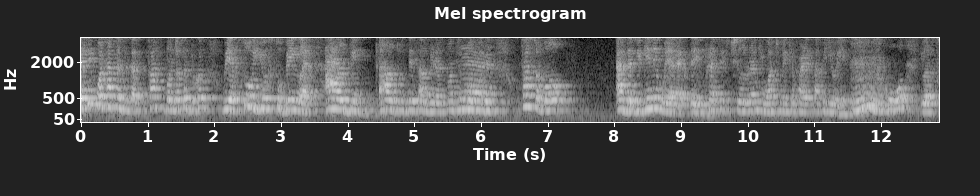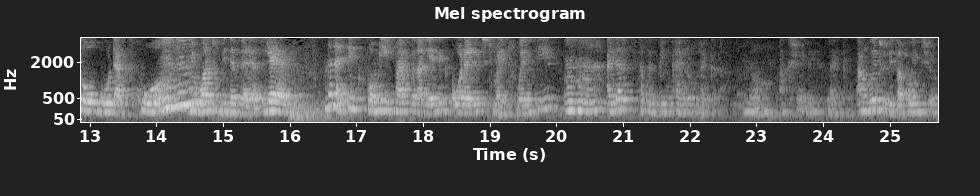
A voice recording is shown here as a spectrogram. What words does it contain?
I think what happens is that first firstborn daughters, because we are so used to being like, I'll be, I'll do this, I'll be responsible Yes. for this. First of all, at the beginning, we are like the impressive children. You want to make your parents happy. You're in Mm. school. You are so good at school. Mhm. You want to be the best. Yes. Then I think for me personally, I think when I reached my twenties, Mm-hmm. I just started being kind of like, no, actually, like I'm going to disappoint you.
